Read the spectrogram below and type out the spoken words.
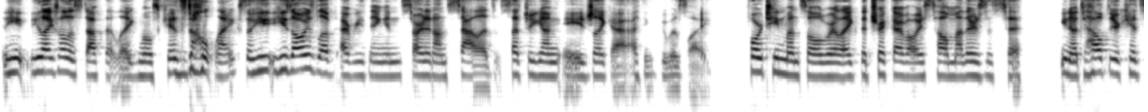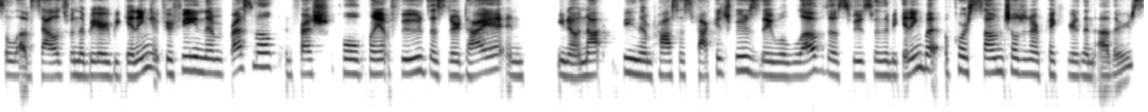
And he, he likes all the stuff that like most kids don't like. So he, he's always loved everything and started on salads at such a young age. Like I think he was like 14 months old, where like the trick I've always tell mothers is to, you know, to help your kids to love salads from the very beginning. If you're feeding them breast milk and fresh whole plant foods as their diet and you know, not feeding them processed packaged foods. They will love those foods from the beginning. But of course, some children are pickier than others.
